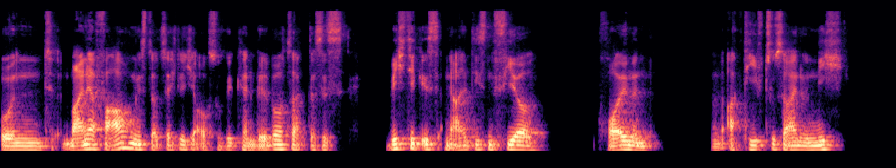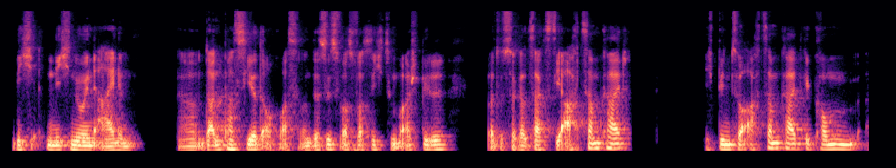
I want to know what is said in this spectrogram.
Und meine Erfahrung ist tatsächlich auch, so wie Ken Wilbert sagt, dass es wichtig ist, in all diesen vier Räumen aktiv zu sein und nicht, nicht, nicht nur in einem. Ja, und dann passiert auch was. Und das ist was, was ich zum Beispiel, weil du gerade sagst, die Achtsamkeit. Ich bin zur Achtsamkeit gekommen,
